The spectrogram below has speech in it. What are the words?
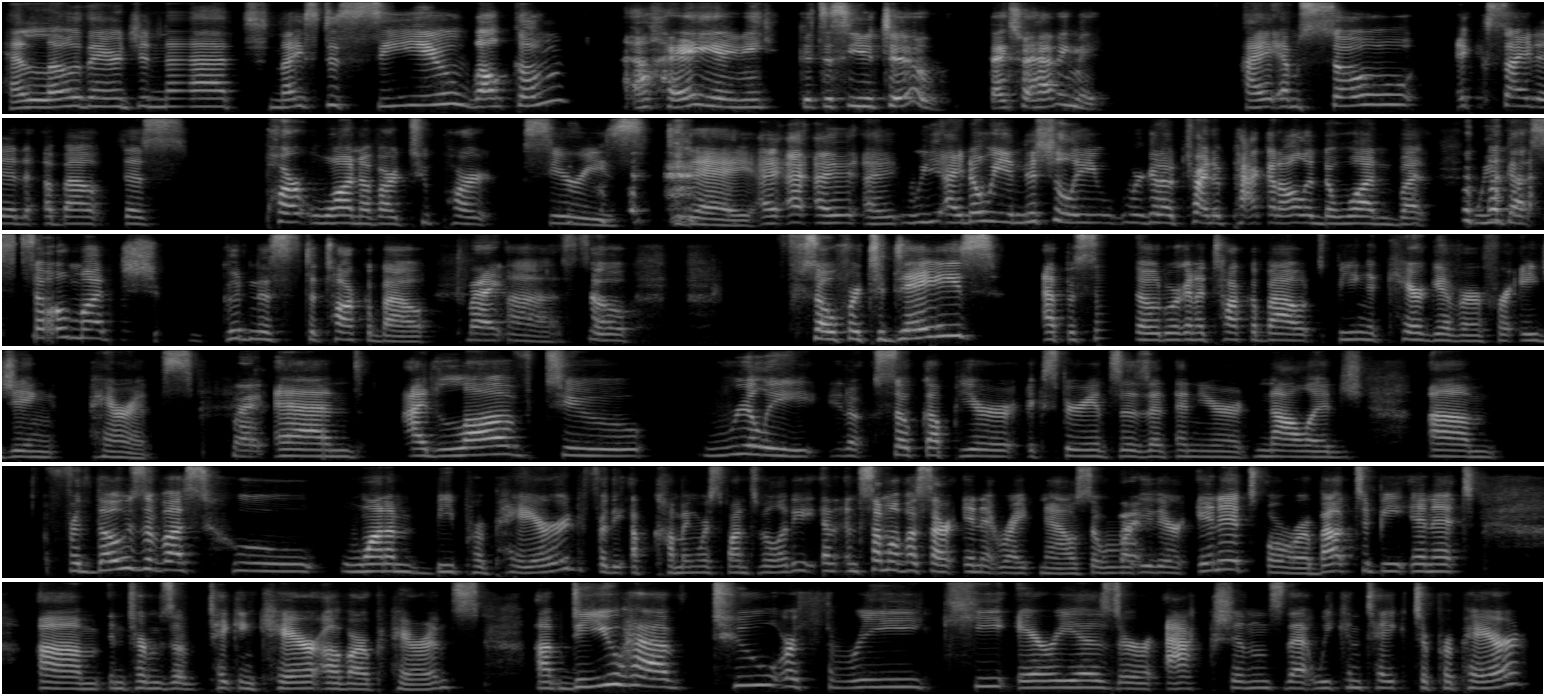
Hello there, Jeanette. Nice to see you. Welcome. Oh, hey, Amy. Good to see you too. Thanks for having me. I am so excited about this part one of our two part series today. I, I, I, we, I know we initially we're going to try to pack it all into one, but we've got so much goodness to talk about. Right. Uh, so, so for today's episode, we're going to talk about being a caregiver for aging parents. Right. And I'd love to really, you know, soak up your experiences and, and your knowledge. Um, for those of us who want to be prepared for the upcoming responsibility, and, and, some of us are in it right now. So we're right. either in it or we're about to be in it um, in terms of taking care of our parents. Um, do you have two or three key areas or actions that we can take to prepare?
